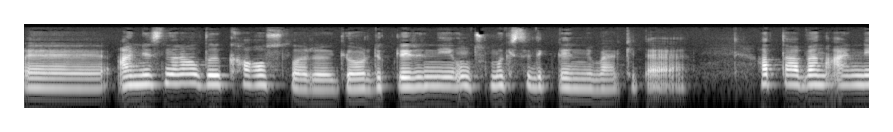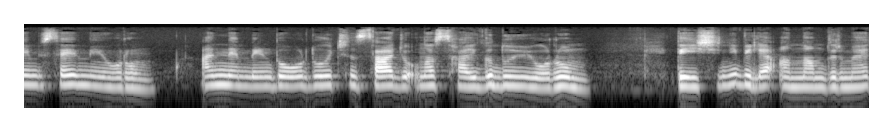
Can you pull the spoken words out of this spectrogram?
e, annesinden aldığı kaosları, gördüklerini, unutmak istediklerini belki de. Hatta ben annemi sevmiyorum, annem beni doğurduğu için sadece ona saygı duyuyorum değişini bile anlamlandırmaya,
